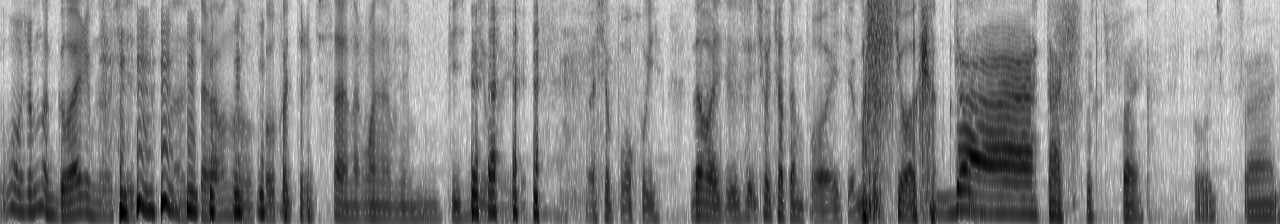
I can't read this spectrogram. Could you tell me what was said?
мы уже много говорим, но вообще, все равно, хо- хоть три часа нормально, блин, пиздим, и вообще похуй. Давай, что там по этим чувакам? Да, так, Spotify. Spotify.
